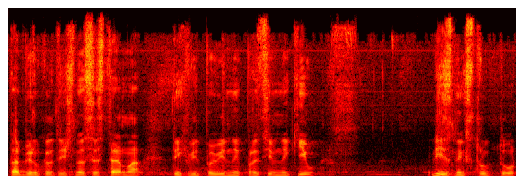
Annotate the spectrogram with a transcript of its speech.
та бюрократична система тих відповідних працівників різних структур,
